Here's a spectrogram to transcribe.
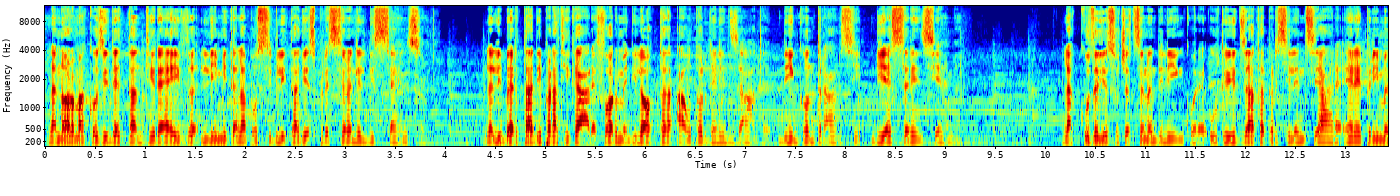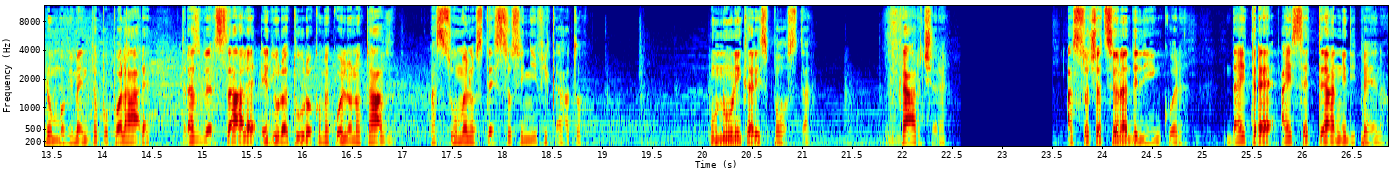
La norma cosiddetta anti-rave limita la possibilità di espressione del dissenso, la libertà di praticare forme di lotta auto-organizzate, di incontrarsi, di essere insieme. L'accusa di associazione a delinquere, utilizzata per silenziare e reprimere un movimento popolare, trasversale e duraturo come quello Notav, assume lo stesso significato. Un'unica risposta. Carcere. Associazione a delinquere, dai 3 ai 7 anni di pena.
